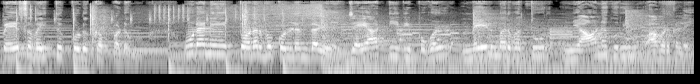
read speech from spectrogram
பேச வைத்து கொடுக்கப்படும். உடனே தொடர்பு கொள்ளுங்கள். ஜெயா டிவி புகழ் மேல்மருவத்தூர் ஞானகுரு அவர்களை.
